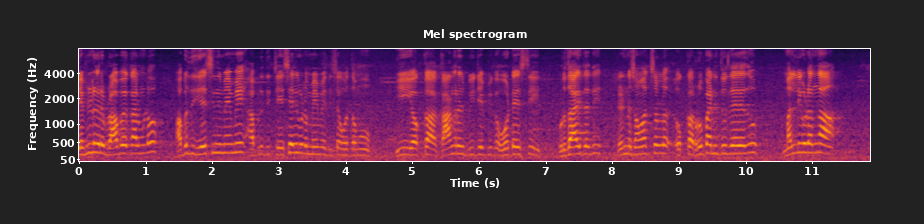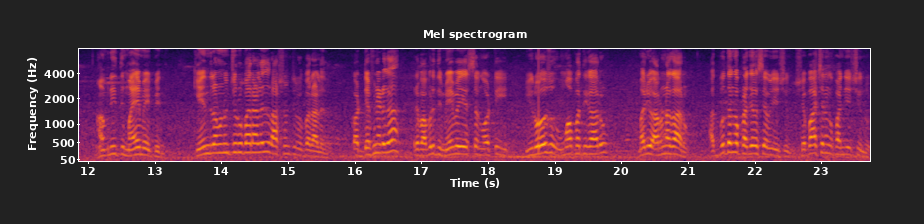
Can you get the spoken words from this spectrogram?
డెఫినెట్గా రేపు రాబోయే కాలంలో అభివృద్ధి చేసింది మేమే అభివృద్ధి చేసేది కూడా మేమే తీసుకుపోతాము ఈ యొక్క కాంగ్రెస్ బీజేపీకి ఓటేసి వృధా అవుతుంది. రెండు సంవత్సరాల్లో ఒక్క రూపాయి నిధులు తెలియదు మళ్ళీ కూడా అవినీతి మయమైపోయింది. కేంద్రం నుంచి రూపాయి రాలేదు రాష్ట్రం నుంచి రూపాయి రాలేదు. కాబట్టి డెఫినెట్గా రేపు అభివృద్ధి మేమే చేస్తాం కాబట్టి ఈరోజు ఉమాపతి గారు మరియు అరుణ గారు అద్భుతంగా ప్రజల సేవ చేసిండ్రు శుభాచనంగా పనిచేసిండ్రు.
